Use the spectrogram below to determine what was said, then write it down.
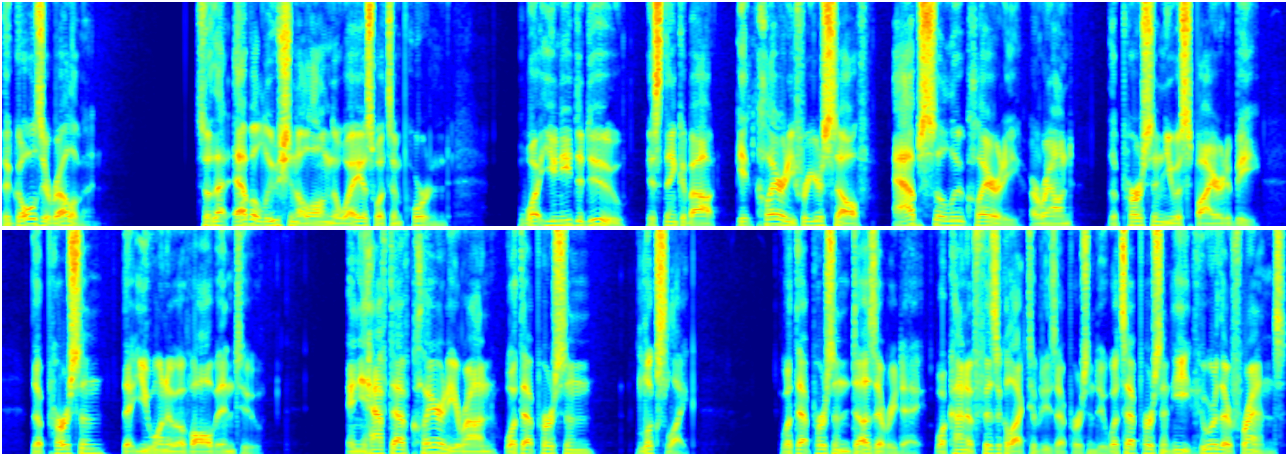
the goal's irrelevant. So that evolution along the way is what's important. What you need to do is think about get clarity for yourself, absolute clarity around the person you aspire to be, the person that you want to evolve into. And you have to have clarity around what that person looks like, what that person does every day, what kind of physical activities that person do, what's that person eat, who are their friends,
